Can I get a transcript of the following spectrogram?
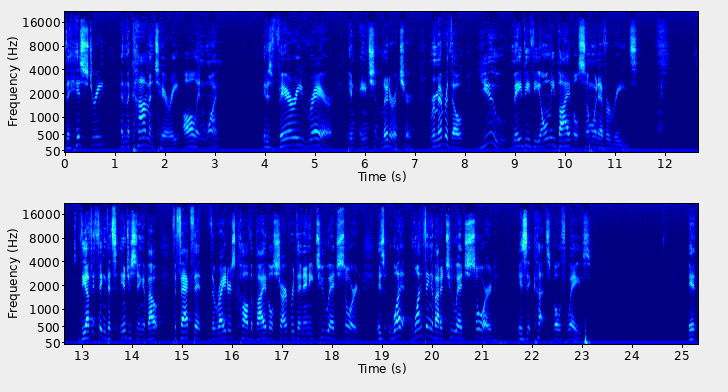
the history, and the commentary all in one. It is very rare in ancient literature. Remember, though, you may be the only Bible someone ever reads. The other thing that's interesting about the fact that the writers call the Bible sharper than any two edged sword is what one thing about a two edged sword is it cuts both ways. It,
